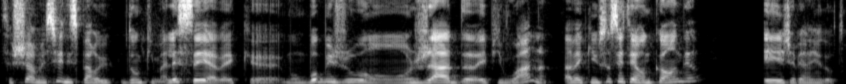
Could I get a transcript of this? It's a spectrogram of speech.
ce cher monsieur est disparu. Donc il m'a laissé avec euh, mon beau bijou en jade et pivoine, avec une société à Hong Kong et j'avais rien d'autre.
